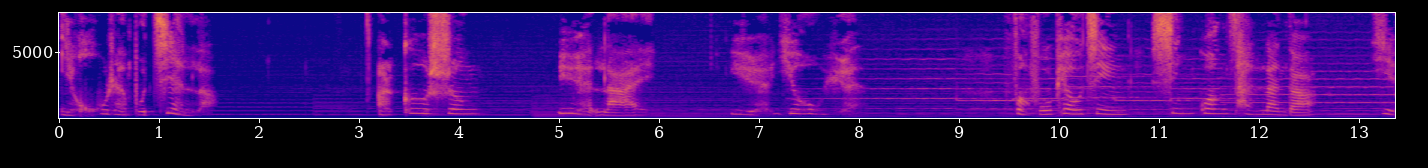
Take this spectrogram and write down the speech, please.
也忽然不见了，而歌声。越来越悠远，仿佛飘进星光灿烂的夜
